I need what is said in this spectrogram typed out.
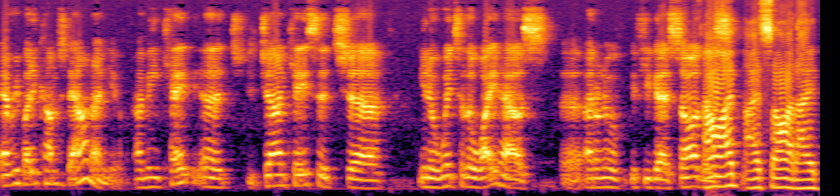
everybody comes down on you. I mean, K, uh, John Kasich, uh, you know, went to the White House. Uh, I don't know if you guys saw this. Oh, I, I saw it. I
